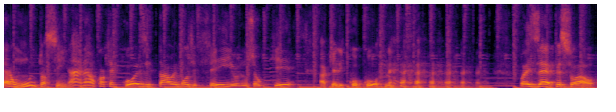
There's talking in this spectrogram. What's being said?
eram muito assim. Ah, não, qualquer coisa e tal, emoji feio, não sei o quê, aquele cocô, né? pois é, pessoal.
